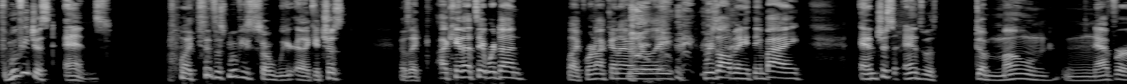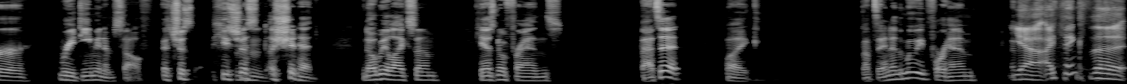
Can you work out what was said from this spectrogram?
the movie just ends. Like this movie's so weird. Like it just, I was like, okay, that's it, we're done. Like we're not gonna really resolve anything. Bye. And it just ends with Damone never redeeming himself. It's just he's just a shithead. Nobody likes him. He has no friends. That's it. Like that's the end of the movie for him. Yeah, I think the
